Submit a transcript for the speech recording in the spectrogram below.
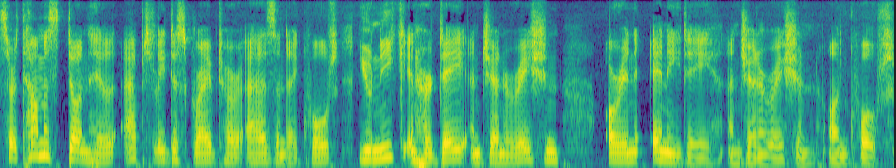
Sir Thomas Dunhill aptly described her as, and I quote, unique in her day and generation, or in any day and generation, unquote.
